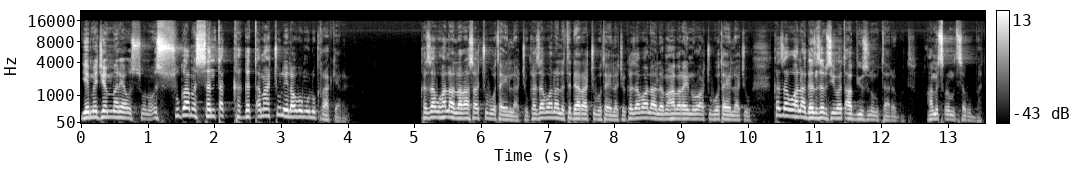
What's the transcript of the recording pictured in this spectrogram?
የመጀመሪያው እሱ ነው። እሱ ጋር መሰንጠቅ ከገጠማችሁ ሌላው በሙሉ crack ያደርጋል። ከዛ በኋላ ለራሳችሁ ቦታ የላችሁ። ከዛ በኋላ ለትዳራችሁ ቦታ የላችሁ። ከዛ በኋላ ለማህበራዊ ኑሯችሁ ቦታ የላችሁ። ከዛ በኋላ ገንዘብ ሲመጣ abuse ነው የምታደርጉት፣ አመፅ ነው የምትሰሩበት።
